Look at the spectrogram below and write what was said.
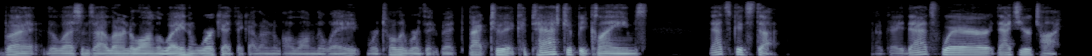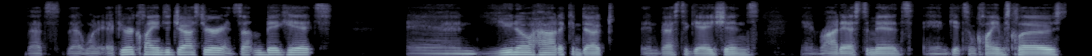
But the lessons I learned along the way and the work ethic I learned along the way were totally worth it. But back to it, catastrophe claims, that's good stuff. Okay. That's where that's your time. That's that when if you're a claims adjuster and something big hits and you know how to conduct investigations and write estimates and get some claims closed,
